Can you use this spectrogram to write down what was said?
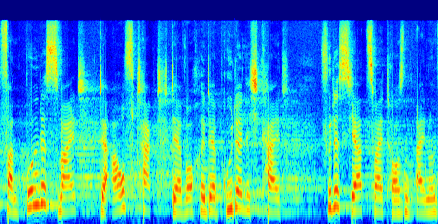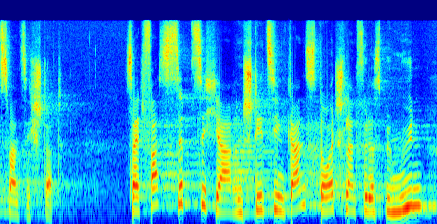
fand bundesweit der Auftakt der Woche der Brüderlichkeit für das Jahr 2021 statt. Seit fast 70 Jahren steht sie in ganz Deutschland für das Bemühen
